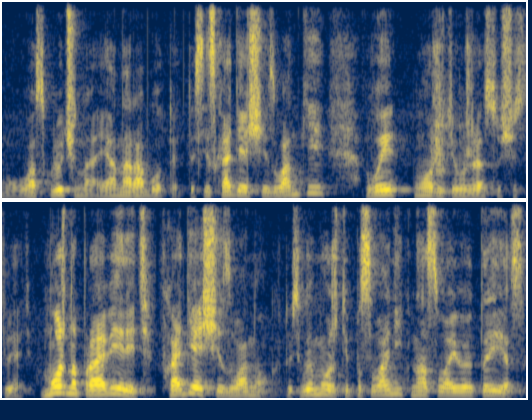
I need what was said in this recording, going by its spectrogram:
у вас включена и она работает. То есть исходящие звонки вы можете уже осуществлять. Можно проверить входящий звонок. То есть вы можете позвонить на свою АТС.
